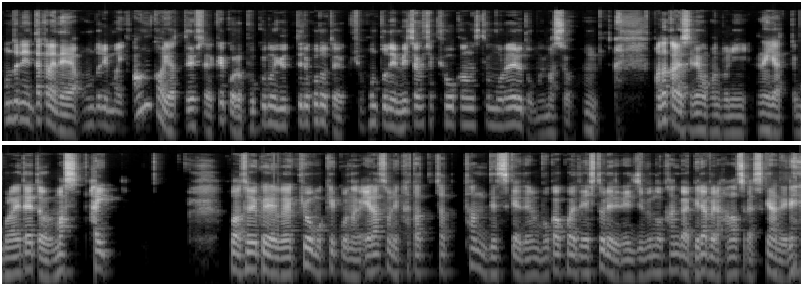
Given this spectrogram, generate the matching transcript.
本当に、だからね、本当に、まあ、アンカーやってる人は結構、僕の言ってることって、本当にめちゃくちゃ共感してもらえると思いますよ。うん。まあ、だからですね、本当にね、やってもらいたいと思います。はい。まあ、ということで、ね、今日も結構なんか偉そうに語っちゃったんですけれども、僕はこうやって一人でね、自分の考えベラベラ話すが好きなんでね、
